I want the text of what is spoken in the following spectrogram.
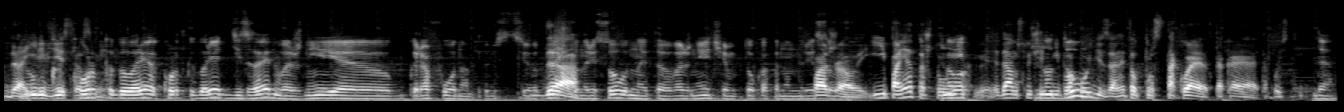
Да, ну, или в 10 коротко раз меньше. говоря, коротко говоря, дизайн важнее графона. То есть да. то, что нарисовано, это важнее, чем то, как оно нарисовано. Пожалуй. И понятно, что но, у них в данном случае это неплохой Doom... дизайн, это просто такая, такая, такой стиль. Да.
